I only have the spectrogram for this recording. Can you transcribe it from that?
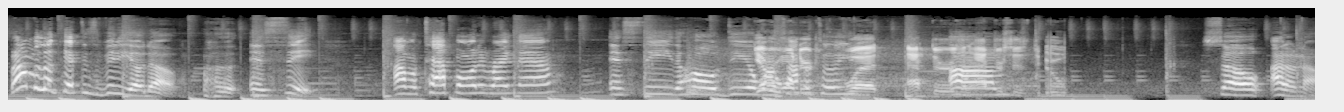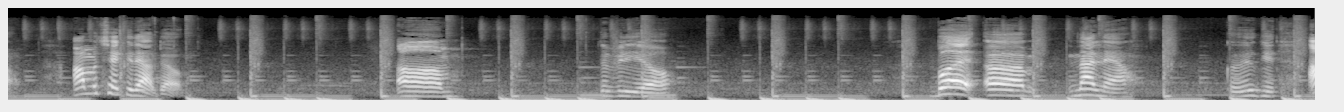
But I'm gonna look at this video though and see. I'm gonna tap on it right now and see the whole deal. You ever wondered what actors um, and actresses do? So I don't know. I'm gonna check it out though. Um, the video. But um not now. Cause it's get, I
